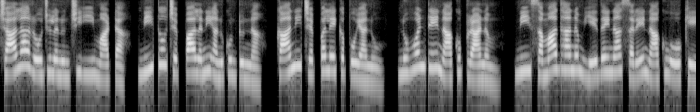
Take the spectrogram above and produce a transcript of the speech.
చాలా రోజుల నుంచి ఈ మాట నీతో చెప్పాలని అనుకుంటున్నా కానీ చెప్పలేకపోయాను. నువ్వంటే నాకు ప్రాణం. నీ సమాధానం ఏదైనా సరే నాకు ఓకే.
